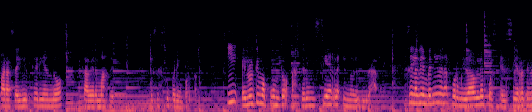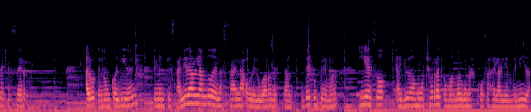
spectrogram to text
para seguir queriendo saber más de ti. Eso es súper importante. Y el último punto, hacer un cierre inolvidable. Si la bienvenida era formidable, pues el cierre tiene que ser algo que nunca olviden. Tienen que salir hablando de la sala o del lugar donde están de tu tema y eso ayuda mucho retomando algunas cosas de la bienvenida.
